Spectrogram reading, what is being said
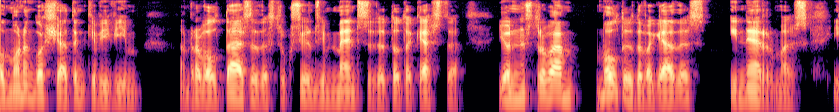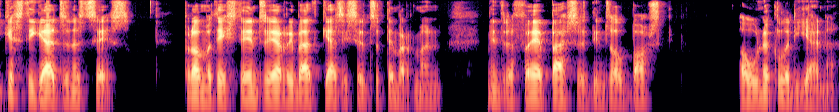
el món angoixat en què vivim, en revoltats de destruccions immenses de tota aquesta, i on ens trobam moltes de vegades inermes i castigats en excés, però al mateix temps he arribat quasi sense temer-me'n, mentre feia passes dins el bosc, a una clariana.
